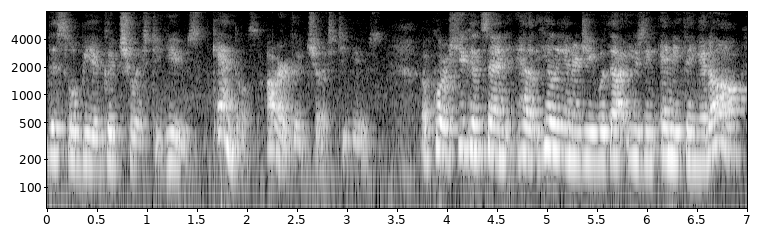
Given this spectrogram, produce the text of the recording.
this will be a good choice to use. Candles are a good choice to use. Of course, you can send healing energy without using anything at all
